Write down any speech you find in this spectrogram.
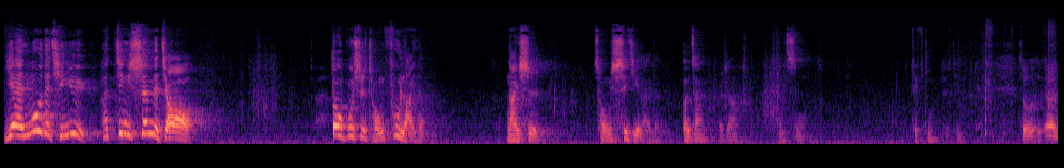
眼目的情欲和今生的骄傲，都不是从父来的，乃是从世界来的。”二章 Right, John? 五十五，fifteen，fifteen So uh,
